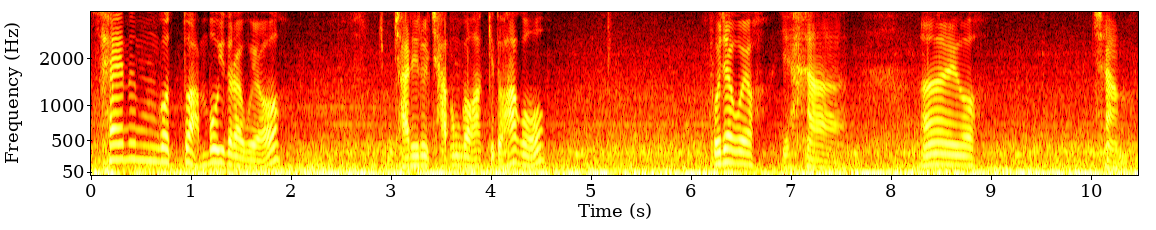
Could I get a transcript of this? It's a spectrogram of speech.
새는 것도 안 보이더라고요. 좀 자리를 잡은 것 같기도 하고 보자고요. 야, 아이고 참.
